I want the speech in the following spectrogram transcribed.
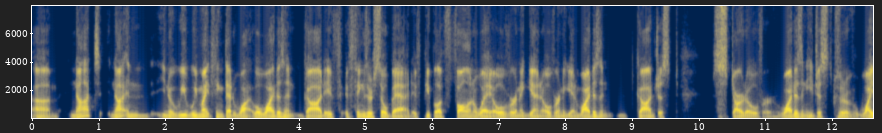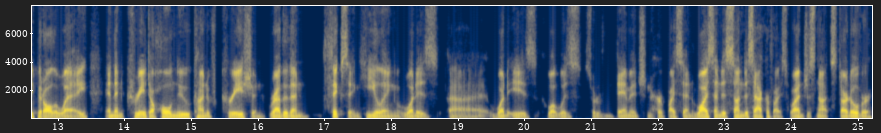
Um, not not in you know we we might think that why well why doesn't God if if things are so bad if people have fallen away over and again over and again why doesn't God just start over? Why doesn't he just sort of wipe it all away and then create a whole new kind of creation rather than fixing healing what is uh, what is what was sort of damaged and hurt by sin. Why send his son to sacrifice? Why just not start over?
